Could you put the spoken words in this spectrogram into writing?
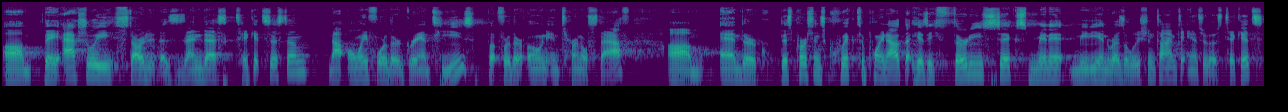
Um, they actually started a Zendesk ticket system, not only for their grantees, but for their own internal staff. Um, and this person's quick to point out that he has a 36 minute median resolution time to answer those tickets.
